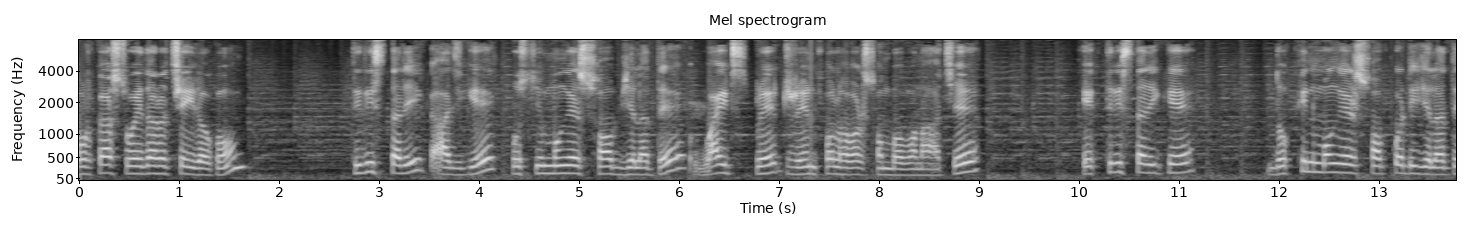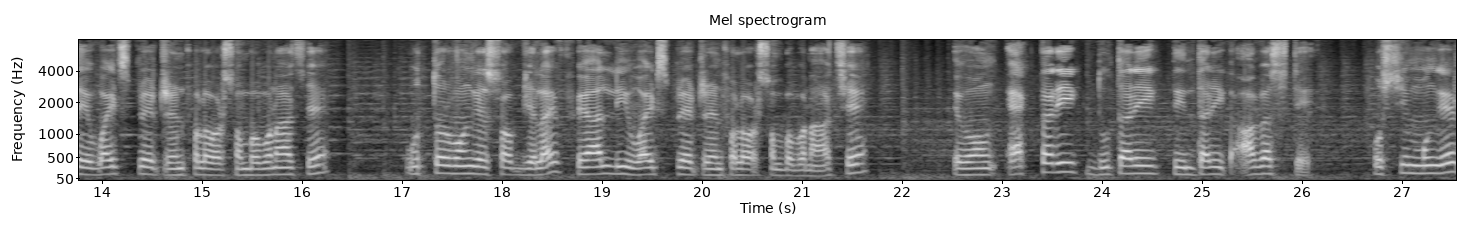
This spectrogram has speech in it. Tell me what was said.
ফোরকাস্ট ওয়েদার হচ্ছে এই রকম তিরিশ তারিখ আজকে পশ্চিমবঙ্গের সব জেলাতে হোয়াইট স্প্রেড রেনফল হওয়ার সম্ভাবনা আছে। একত্রিশ তারিখে দক্ষিণবঙ্গের সবকটি জেলাতে হোয়াইট স্প্রেড রেনফল হওয়ার সম্ভাবনা আছে। উত্তরবঙ্গের সব জেলায় ফেয়ারলি হোয়াইট স্প্রেড রেনফল হওয়ার সম্ভাবনা আছে এবং এক তারিখ, দু তারিখ, তিন তারিখ আগস্টে পশ্চিমবঙ্গের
